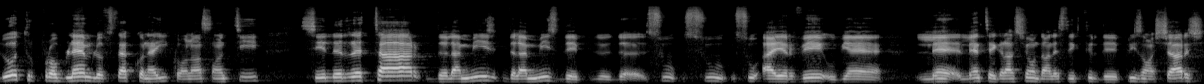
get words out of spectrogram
l'autre problème, l'obstacle qu'on a eu, qu'on a senti, c'est le retard de la mise, de la mise sous, sous, sous, ARV ou bien l'intégration dans les structures de prise en charge.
